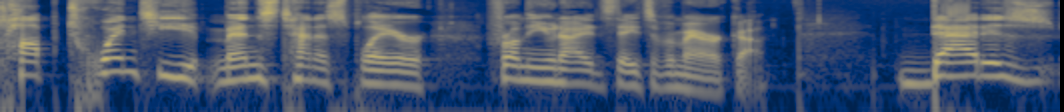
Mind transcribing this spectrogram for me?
top 20 men's tennis player from the United States of America. That is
